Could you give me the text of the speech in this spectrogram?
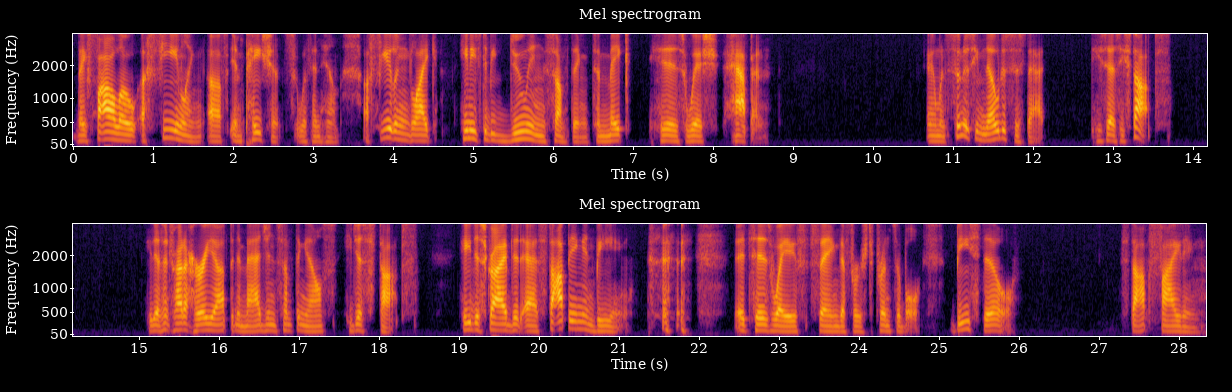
they follow a feeling of impatience within him, a feeling like he needs to be doing something to make his wish happen. And when, as soon as he notices that, he says he stops. He doesn't try to hurry up and imagine something else. He just stops. He described it as stopping and being. it's his way of saying the first principle be still. Stop fighting.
